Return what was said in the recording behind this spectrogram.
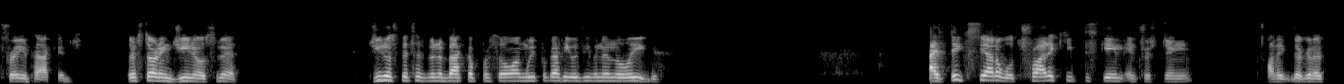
trade package. They're starting Geno Smith. Geno Smith has been a backup for so long, we forgot he was even in the league. I think Seattle will try to keep this game interesting. I think they're gonna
